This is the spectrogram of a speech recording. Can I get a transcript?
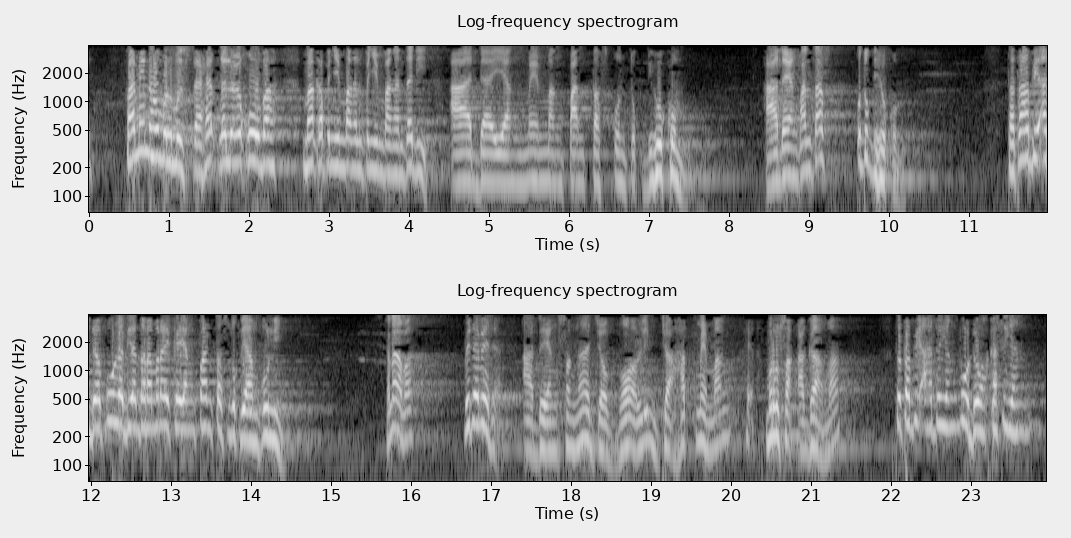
Faminhumul mustahiq lil uqubah. Maka penyimpangan-penyimpangan tadi ada yang memang pantas untuk dihukum. Ada yang pantas untuk dihukum. Tetapi ada pula di antara mereka yang pantas untuk diampuni. Kenapa? Beda-beda. Ada yang sengaja zalim, jahat memang, merusak agama. Tetapi ada yang bodoh, kasihan.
